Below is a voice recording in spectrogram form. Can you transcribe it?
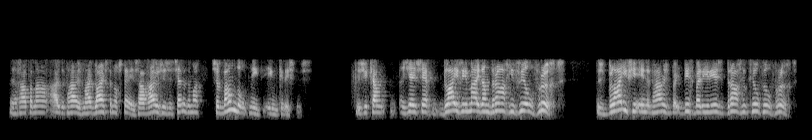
En ze gaat daarna uit het huis, maar hij blijft er nog steeds. Haar huis is hetzelfde, maar ze wandelt niet in Christus. Dus je kan, als jij zegt, blijf in mij, dan draag je veel vrucht. Dus blijf je in het huis bij, dicht bij de Heer Jezus, draag je ook heel veel vrucht.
